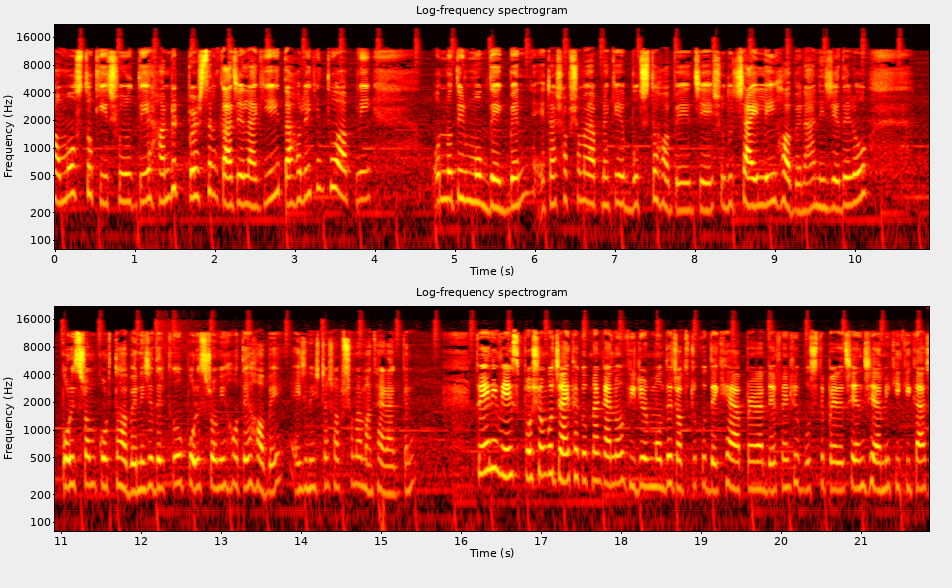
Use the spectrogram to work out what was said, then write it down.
সমস্ত কিছু দিয়ে হান্ড্রেড পার্সেন্ট কাজে লাগিয়েই তাহলে কিন্তু আপনি উন্নতির মুখ দেখবেন। এটা সবসময় আপনাকে বুঝতে হবে যে শুধু চাইলেই হবে না, নিজেদেরও পরিশ্রম করতে হবে, নিজেদেরকেও পরিশ্রমী হতে হবে। এই জিনিসটা সবসময় মাথায় রাখবেন। তো এনিওয়েজ প্রসঙ্গ যাই থাকুক না কেন, ভিডিওর মধ্যে যতটুকু দেখে আপনারা ডেফিনেটলি বুঝতে পেরেছেন যে আমি কি কি কাজ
